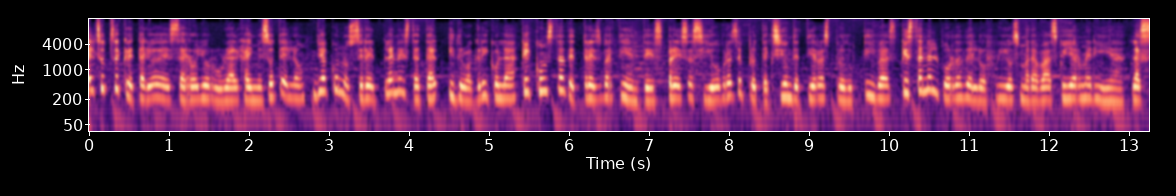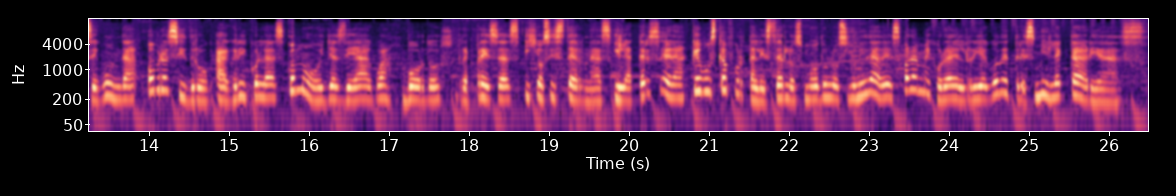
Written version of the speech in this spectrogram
El subsecretario de Desarrollo Rural Jaime Sotelo dio a conocer el Plan Estatal Hidroagrícola que consta de tres vertientes, presas y obras de protección de tierras productivas que están al borde de los ríos Marabasco y Armería. La segunda, obras hidroagrícolas como ollas de agua, bordos, represas y geocisternas. Y la tercera, que busca fortalecer los módulos y unidades para mejorar el riego de 3.000 hectáreas.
